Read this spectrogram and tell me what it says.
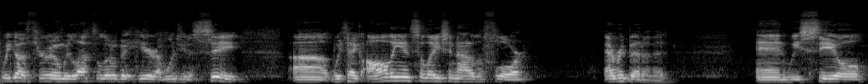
we go through and we left a little bit here. I want you to see. Uh, we take all the insulation out of the floor, every bit of it, and we seal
